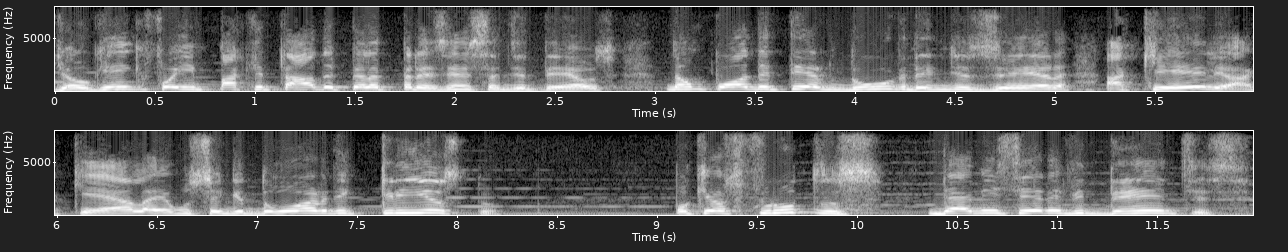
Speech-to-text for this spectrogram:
de alguém que foi impactado pela presença de Deus, não pode ter dúvida em dizer aquele, aquela é um seguidor de Cristo, porque os frutos devem ser evidentes.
